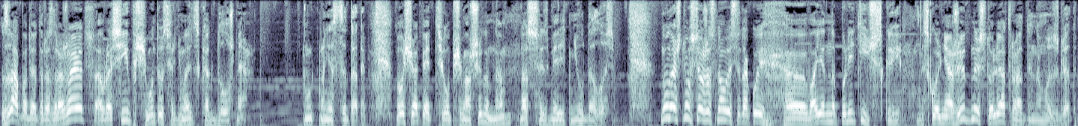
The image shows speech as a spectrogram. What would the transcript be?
Запад это раздражает, а в России почему-то воспринимается как должное. Вот конец цитаты. Ну, в общем, опять общим машинам нам нас измерить не удалось. Ну, начну все же с новости такой э, военно-политической. Сколь неожиданной, столь и отрадной, на мой взгляд.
